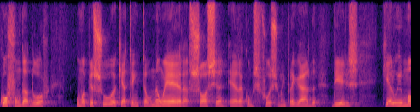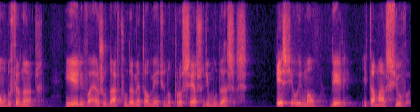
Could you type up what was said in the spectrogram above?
cofundador uma pessoa que até então não era sócia, era como se fosse uma empregada deles, que era o irmão do Fernando. E ele vai ajudar fundamentalmente no processo de mudanças. Este é o irmão dele, Itamar Silva.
